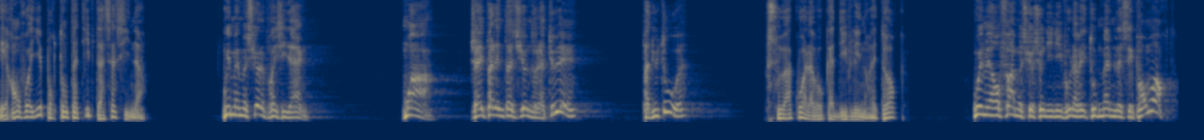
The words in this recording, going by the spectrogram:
est renvoyé pour tentative d'assassinat. Oui, mais monsieur le président, moi, j'avais pas l'intention de la tuer, hein. Pas du tout, hein. Ce à quoi l'avocat d'Yveline rétorque. Oui, mais enfin, monsieur Sionini, vous l'avez tout de même laissée pour morte.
